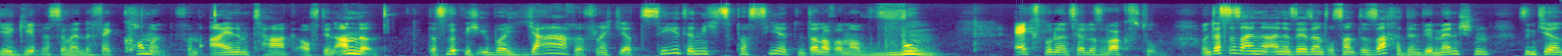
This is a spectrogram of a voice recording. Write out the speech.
die Ergebnisse im Endeffekt kommen, von einem Tag auf den anderen. Dass wirklich über Jahre, vielleicht Jahrzehnte nichts passiert und dann auf einmal, wumm, exponentielles Wachstum. Und das ist eine, eine sehr, sehr interessante Sache, denn wir Menschen sind ja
